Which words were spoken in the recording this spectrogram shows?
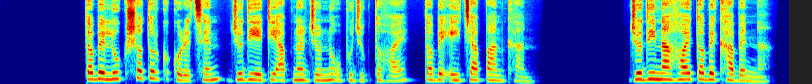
তবে লুক সতর্ক করেছেন, যদি এটি আপনার জন্য উপযুক্ত হয়, তবে এই চা পান খান। যদি না হয়, তবে খাবেন না।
